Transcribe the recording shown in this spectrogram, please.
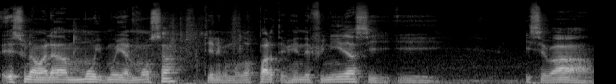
Es una balada muy muy hermosa, tiene como dos partes bien definidas y, y, y se va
